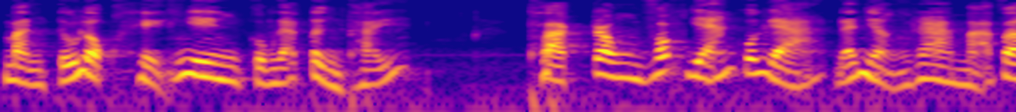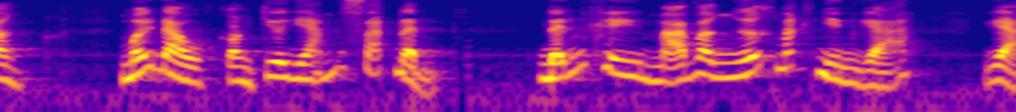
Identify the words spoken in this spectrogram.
Mạnh Tiểu Lục hiển nhiên cũng đã từng thấy. Thoạt trong vóc dáng của gã đã nhận ra Mã Vân, mới đầu còn chưa dám xác định. Đến khi Mã Vân ngước mắt nhìn gã, gã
